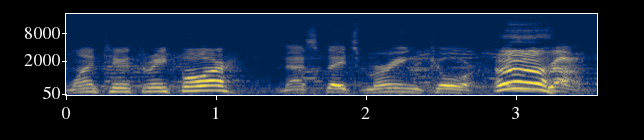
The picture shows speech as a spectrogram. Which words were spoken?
One, two, three, four. United States Marine Corps. Hoorah!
